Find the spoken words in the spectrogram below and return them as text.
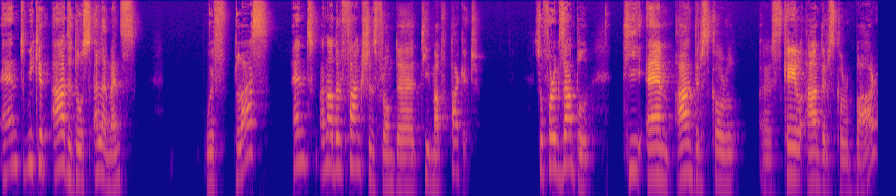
And we can add those elements with plus and another functions from the tmap package. So for example, tm underscore uh, scale underscore bar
